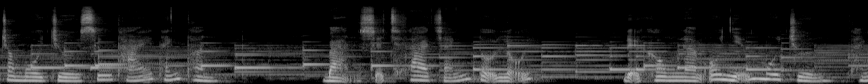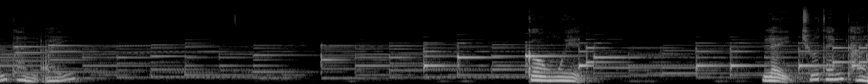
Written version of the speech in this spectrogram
trong môi trường sinh thái thánh thần, bạn sẽ xa tránh tội lỗi để không làm ô nhiễm môi trường, thánh thần ấy. Cầu nguyện. Lạy chúa thánh thần,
